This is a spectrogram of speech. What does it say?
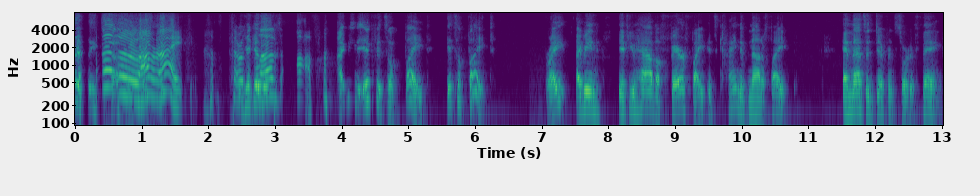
really Oh, all right. Throw the gloves off. I mean, if it's a fight, it's a fight. Right? I mean, if you have a fair fight, it's kind of not a fight. And that's a different sort of thing.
